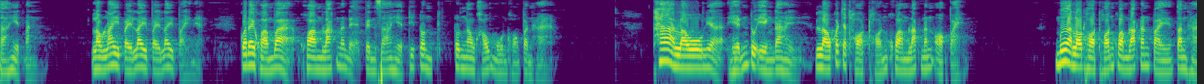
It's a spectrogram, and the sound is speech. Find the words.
สาเหตุมัน เราไล่ไปไล่ไปไล่ไปเนี่ยก็ได้ความว่าความรักนั่นแหละเป็นสาเหตุที่ต้นต้นเงาเขามูลของปัญหา ถ้าเราเนี่ยเห็นตัวเองได้ เราก็จะถอดถอนความรักนั้นออกไป เมื่อเราถอดถอนความรักนั้นไป ตัณหา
